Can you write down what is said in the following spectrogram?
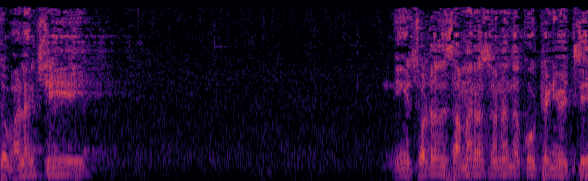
ஸோ வளர்ச்சி. நீங்க சொல்றது சமரசம் இந்த கூட்டணி வச்சு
